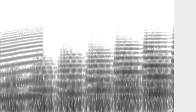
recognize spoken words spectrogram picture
Mm-hmm.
